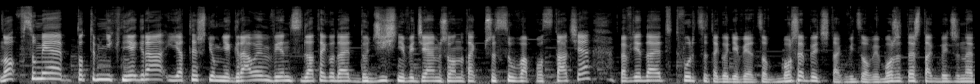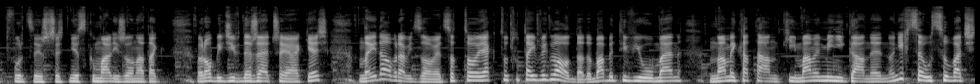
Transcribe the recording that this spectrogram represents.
No, w sumie to tym nikt nie gra i ja też nią nie grałem, więc dlatego nawet do dziś nie wiedziałem, że ona tak przesuwa postacie. Pewnie nawet twórcy tego nie wiedzą. Może być tak, widzowie, może też tak być, że nawet twórcy jeszcze nie skumali, że ona tak robi dziwne rzeczy jakieś. No i dobra, widzowie, co to, jak to tutaj wygląda? No mamy TV Woman, mamy katanki, mamy minigany, no nie chcę usuwać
